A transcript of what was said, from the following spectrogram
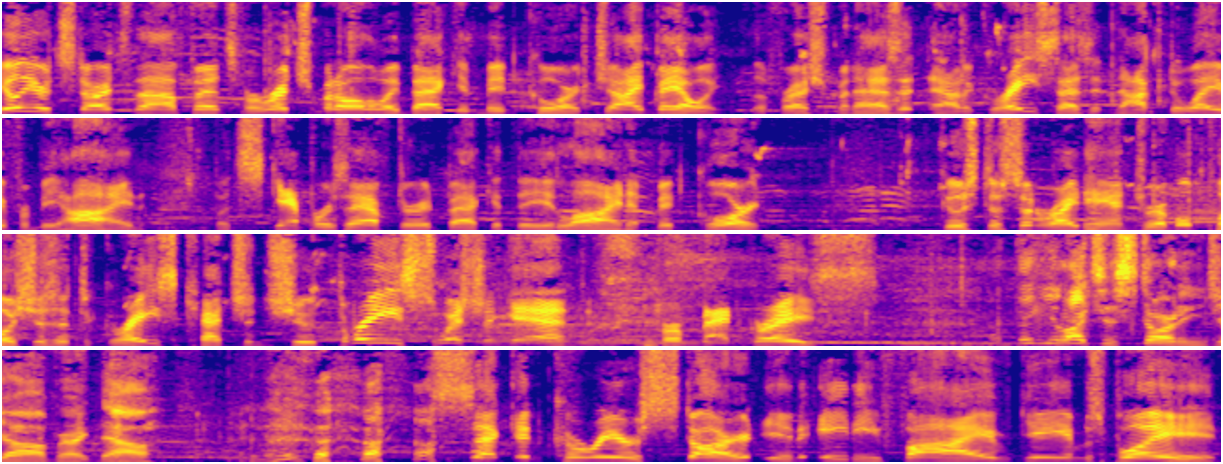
Gilyard starts the offense for Richmond all the way back in midcourt. Dji Bailey, the freshman, has it. Now to Grace has it knocked away from behind, but scampers after it back at the line at midcourt. Gustavson, right hand dribble, pushes it to Grace, catch and shoot three, swish again for Matt Grace. I think he likes his starting job right now. Second career start in 85 games played.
